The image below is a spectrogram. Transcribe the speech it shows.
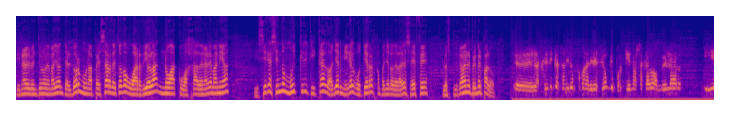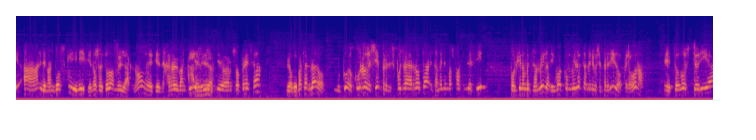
Final el 21 de mayo ante el Dortmund. A pesar de todo, Guardiola no ha cuajado en Alemania y sigue siendo muy criticado. Ayer Miguel Gutiérrez, compañero de la DSF, lo explicaba en el primer palo. Eh, las críticas han ido un poco en la dirección que por qué no ha sacado a Müller y a Lewandowski de inicio, ¿no? Sobre todo a Müller, ¿no? Eh, que dejaron el banquillo ha sido, ha sido gran sorpresa. Lo que pasa, claro, ocurre lo de siempre. Después de la derrota, también es más fácil decir por qué no metes a Müller. Igual con Müller también hubiese perdido, pero bueno, eh, todo es teoría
